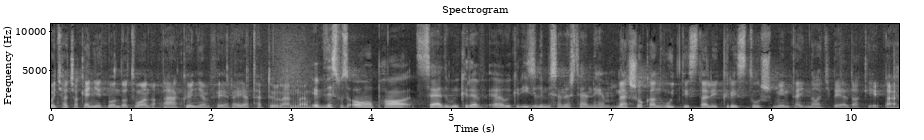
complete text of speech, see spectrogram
Hogyha csak ennyit mondott volna Pál, könnyen félreérthető lenne. If this was all Paul said, we could have uh, we could easily misunderstand him. Mert sokan úgy tisztelik Krisztus, mint egy nagy példaképet.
